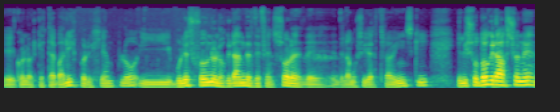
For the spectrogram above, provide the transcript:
eh, con la Orquesta de París, por ejemplo, y Boulez fue uno de los grandes defensores de, la música de Stravinsky. Él hizo dos grabaciones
